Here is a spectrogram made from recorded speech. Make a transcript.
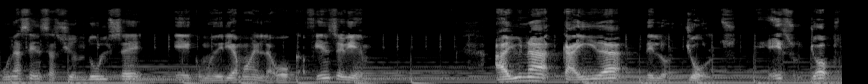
una sensación dulce, eh, como diríamos, en la boca. Fíjense bien, hay una caída de los JOLTS, esos jobs,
